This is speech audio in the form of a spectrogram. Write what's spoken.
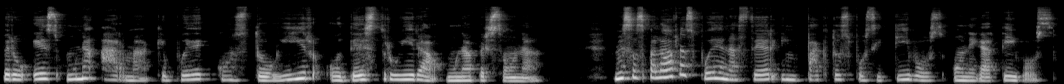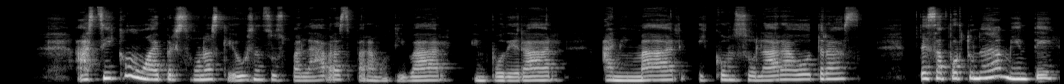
pero es una arma que puede construir o destruir a una persona. Nuestras palabras pueden hacer impactos positivos o negativos. Así como hay personas que usan sus palabras para motivar, empoderar, animar y consolar a otras, desafortunadamente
